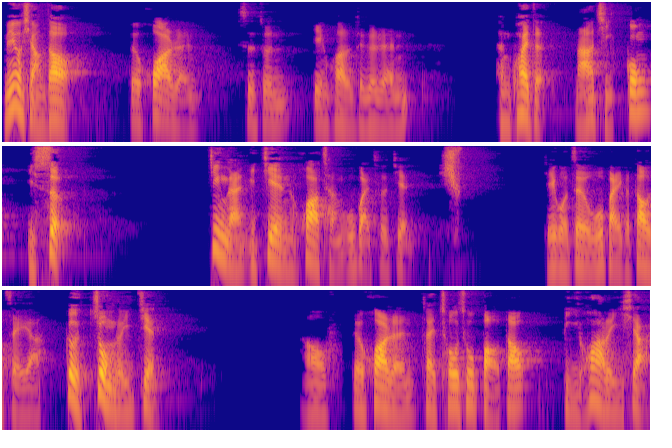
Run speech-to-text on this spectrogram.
没有想到，这画人世尊。变化的这个人，很快的拿起弓一射，竟然一箭化成五百支箭，咻！结果这五百个盗贼啊，各中了一箭。然后这画人再抽出宝刀，比划了一下，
